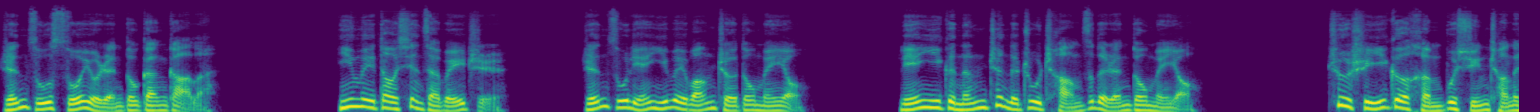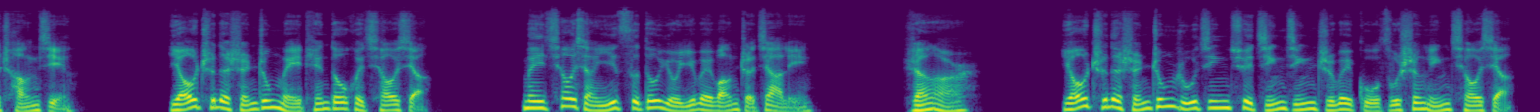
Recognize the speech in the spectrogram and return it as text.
人族所有人都尴尬了，因为到现在为止，人族连一位王者都没有，连一个能镇得住场子的人都没有。这是一个很不寻常的场景。瑶池的神钟每天都会敲响。每敲响一次，都有一位王者驾临。然而，瑶池的神钟如今却仅仅只为古族生灵敲响，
